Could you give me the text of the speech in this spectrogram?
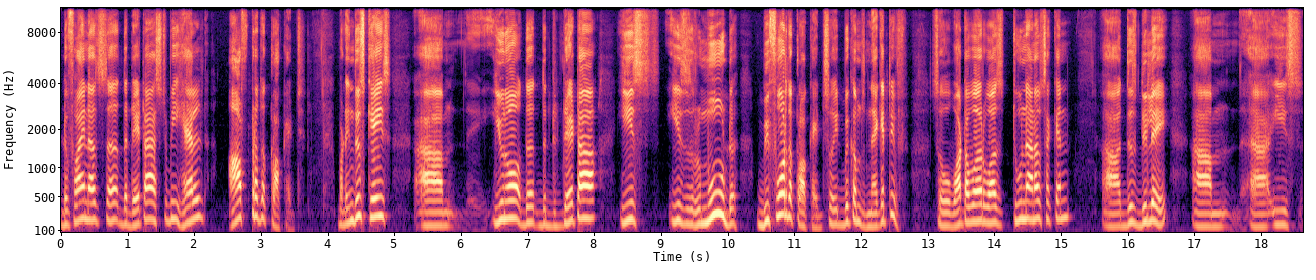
defined as uh, the data has to be held after the clock edge. But in this case um, you know the, the data is, is removed before the clock edge so it becomes negative. So whatever was 2 nanosecond uh, this delay um, uh, is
